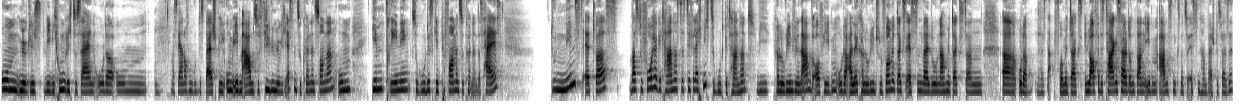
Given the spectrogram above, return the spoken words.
um möglichst wenig hungrig zu sein oder um, was wäre noch ein gutes Beispiel, um eben abends so viel wie möglich essen zu können, sondern um im Training so gut es geht performen zu können. Das heißt, du nimmst etwas, was du vorher getan hast, das dir vielleicht nicht so gut getan hat, wie Kalorien für den Abend aufheben oder alle Kalorien schon vormittags essen, weil du nachmittags dann äh, oder das heißt vormittags im Laufe des Tages halt und dann eben abends nichts mehr zu essen haben beispielsweise.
